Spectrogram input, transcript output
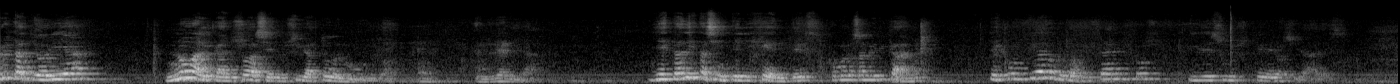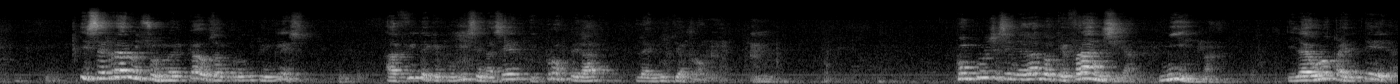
Pero esta teoría no alcanzó a seducir a todo el mundo, en realidad. Y estadistas inteligentes, como los americanos, desconfiaron de los británicos y de sus generosidades. Y cerraron sus mercados al producto inglés, a fin de que pudiesen hacer y prosperar la industria propia. Concluye señalando que Francia misma y la Europa entera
